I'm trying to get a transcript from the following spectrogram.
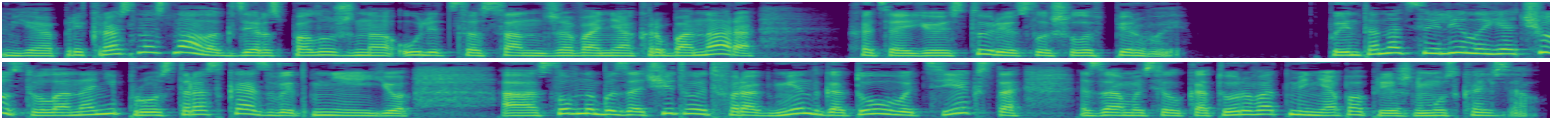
Я прекрасно знала, где расположена улица Сан-Джованни-Карбонара, хотя ее историю слышала впервые. По интонации Лилы я чувствовала, она не просто рассказывает мне ее, а словно бы зачитывает фрагмент готового текста, замысел которого от меня по-прежнему скользал.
